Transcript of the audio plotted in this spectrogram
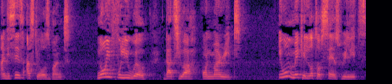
and he says, Ask your husband, knowing fully well that you are unmarried? It won't make a lot of sense, will it?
